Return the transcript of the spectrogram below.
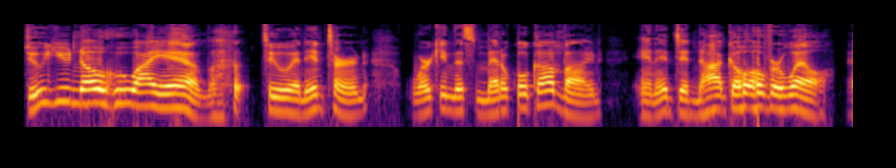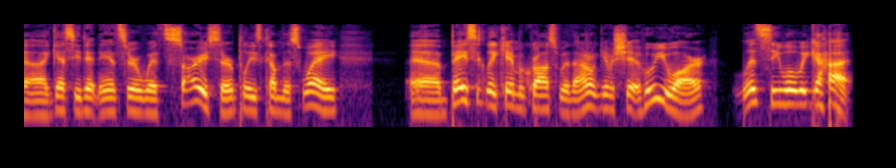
Do you know who I am? to an intern working this medical combine, and it did not go over well. Uh, I guess he didn't answer with, Sorry, sir, please come this way. Uh, basically came across with, I don't give a shit who you are. Let's see what we got.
